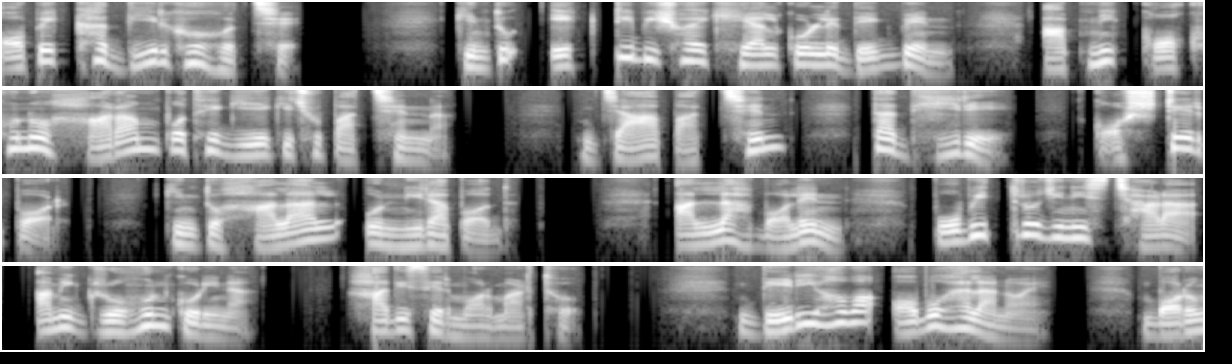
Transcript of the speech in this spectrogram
অপেক্ষা দীর্ঘ হচ্ছে। কিন্তু একটি বিষয়ে খেয়াল করলে দেখবেন, আপনি কখনো হারাম পথে গিয়ে কিছু পাচ্ছেন না। যা পাচ্ছেন তা ধীরে, কষ্টের পর, কিন্তু হালাল ও নিরাপদ। আল্লাহ বলেন, পবিত্র জিনিস ছাড়া আমি গ্রহণ করি না। হাদিসের মর্মার্থ। দেরি হওয়া অবহেলা নয়, বরং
